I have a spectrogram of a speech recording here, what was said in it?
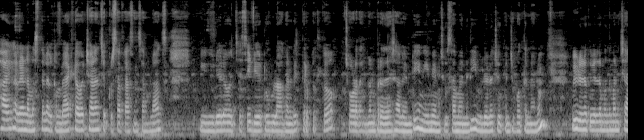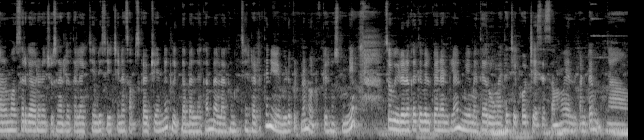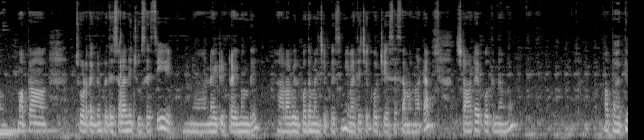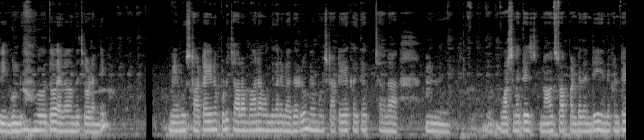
Hi hello నమస్తే. Welcome back to our channel చక్రుసా fashions and blogs. ఈ వీడియోలో వచ్చేసి డే టూ బ్లాగ్ అండి. తిరుపతిలో చూడదగిన ప్రదేశాలు ఏంటి మేమేమి చూసామనేది ఈ వీడియోలో చూపించబోతున్నాను. వీడియోలోకి వెళ్ళే ముందు మన ఛానల్ మొదటిసారిగా ఎవరైనా చూసినట్లయితే లైక్ చేయండి షేర్ చేయండి సబ్స్క్రైబ్ చేయండి. Click the bell icon bell icon చేసినట్లయితే నేను వీడియో పెట్టిన నోటిఫికేషన్ వస్తుంది. సో వీడియోలోకి అయితే వెళ్ళిపోయినట్లే మేమైతే రూమ్ అయితే చెక్అవుట్ చేసేసాము. ఎందుకంటే మొత్తం చూడదగిన ప్రదేశాలన్నీ చూసేసి నైట్ ట్రైన్ ఉంది. అలా వెళ్ళిపోదామని చెప్పేసి మేమైతే చెక్అవుట్ చేసేసామన్నమాట. స్టార్ట్ అయిపోతున్నాము. ఆ పాతివి గుండుతో ఎలా ఉందో చూడండి. మేము స్టార్ట్ అయినప్పుడు చాలా బాగానే ఉంది కానీ వెదర్ మేము స్టార్ట్ అయ్యాక అయితే చాలా వర్షమైతే వర్షం అయితే నాన్ స్టాప్ పడ్డదండి. ఎందుకంటే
